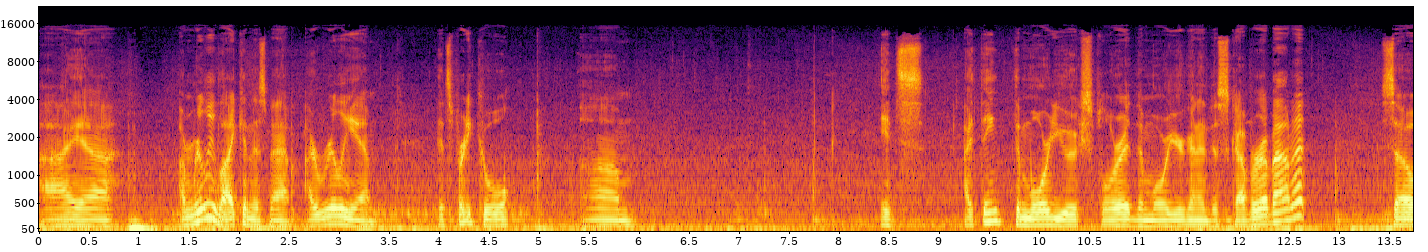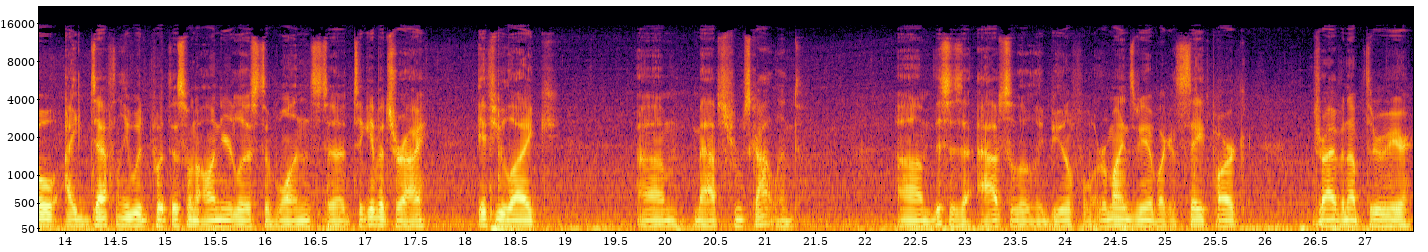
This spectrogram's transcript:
I, uh, I'm really liking this map. I really am. It's pretty cool. Um, it's, I think the more you explore it, the more you're going to discover about it. So I definitely would put this one on your list of ones to, to give a try if you like um, maps from Scotland. Um, this is absolutely beautiful. It reminds me of like a state park driving up through here.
